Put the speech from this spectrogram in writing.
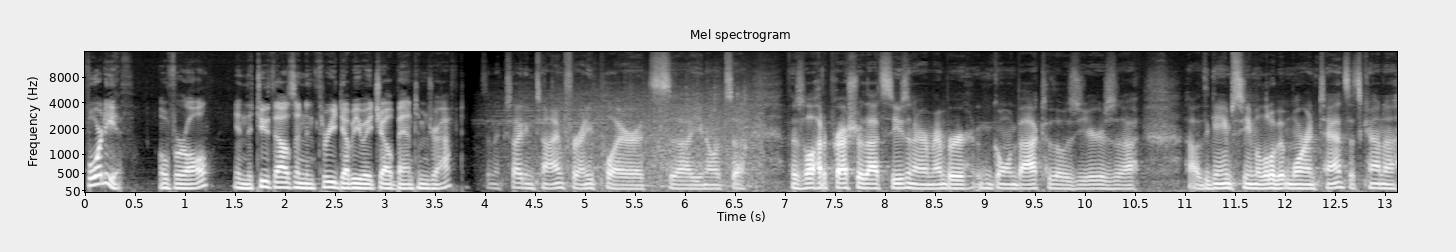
40th overall in the 2003 WHL Bantam Draft. It's an exciting time for any player. It's uh, you know it's a there's a lot of pressure that season. I remember going back to those years. Uh, uh, the games seem a little bit more intense. It's kind of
